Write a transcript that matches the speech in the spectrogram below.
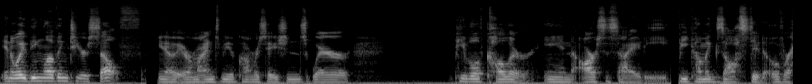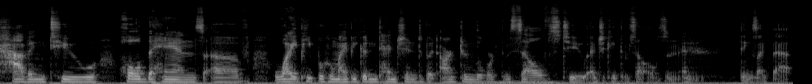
in a way being loving to yourself you know it reminds me of conversations where people of color in our society become exhausted over having to hold the hands of white people who might be good intentioned but aren't doing the work themselves to educate themselves and, and things like that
